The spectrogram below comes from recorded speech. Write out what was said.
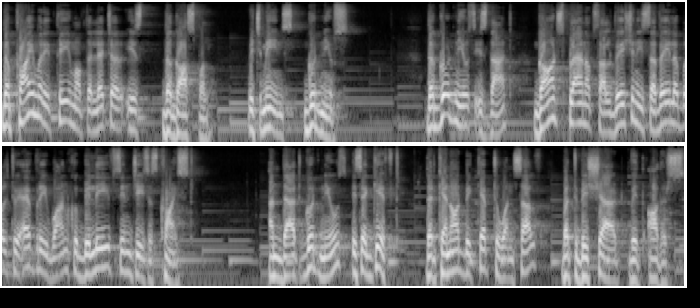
the primary theme of the letter is the gospel, which means good news. The good news is that God's plan of salvation is available to everyone who believes in Jesus Christ. And that good news is a gift that cannot be kept to oneself but to be shared with others.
